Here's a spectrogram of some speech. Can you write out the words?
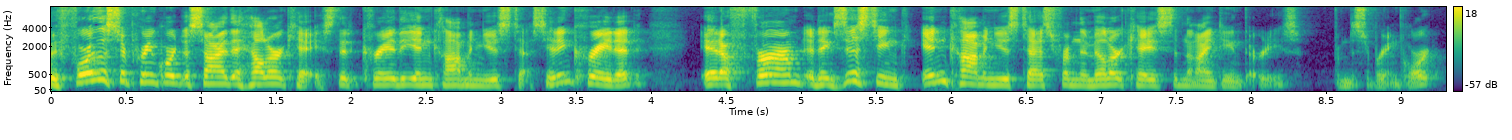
before the Supreme Court decided the Heller case that created the in common use test, it didn't create it. It affirmed an existing in common use test from the Miller case in the 1930s from the Supreme Court.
